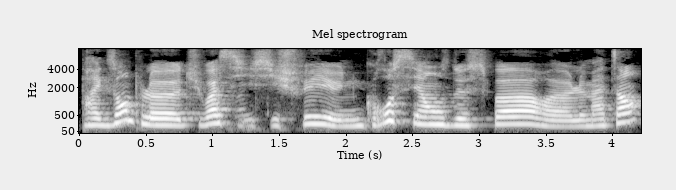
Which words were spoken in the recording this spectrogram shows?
par exemple, tu vois, si, je fais une grosse séance de sport le matin,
